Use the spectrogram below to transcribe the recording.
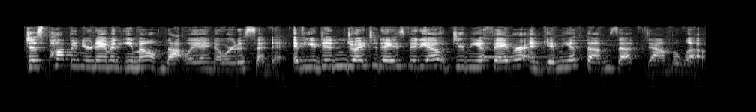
Just pop in your name and email, that way I know where to send it. If you did enjoy today's video, do me a favor and give me a thumbs up down below.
